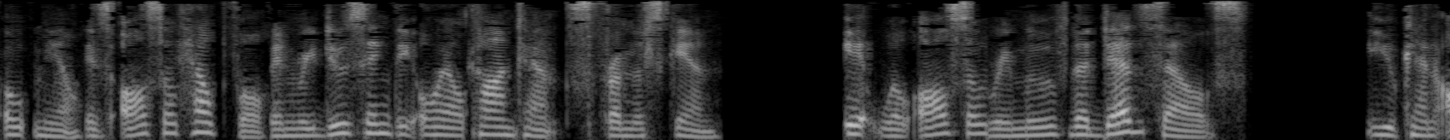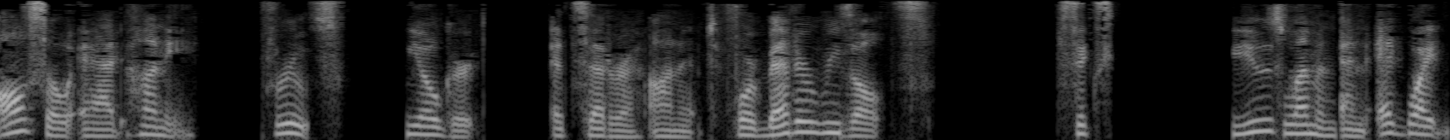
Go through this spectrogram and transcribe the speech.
Oatmeal is also helpful in reducing the oil contents from the skin. It will also remove the dead cells. You can also add honey, fruits, yogurt, etc. on it for better results. 6. Use lemon and egg white.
